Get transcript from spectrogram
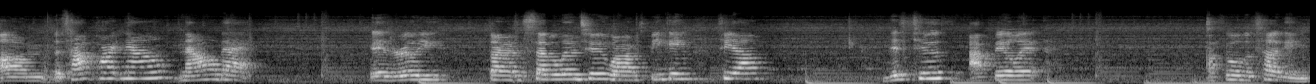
um, the top part now, now that is really starting to settle into while I'm speaking to y'all. This tooth, I feel it. I feel the tugging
